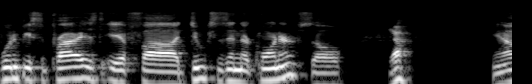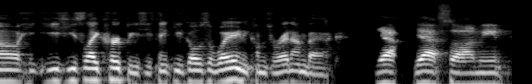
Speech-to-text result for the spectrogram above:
wouldn't be surprised if uh, Dukes is in their corner. So yeah, you know, he, he's like herpes. You think he goes away and he comes right on back. Yeah, yeah. So I mean,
